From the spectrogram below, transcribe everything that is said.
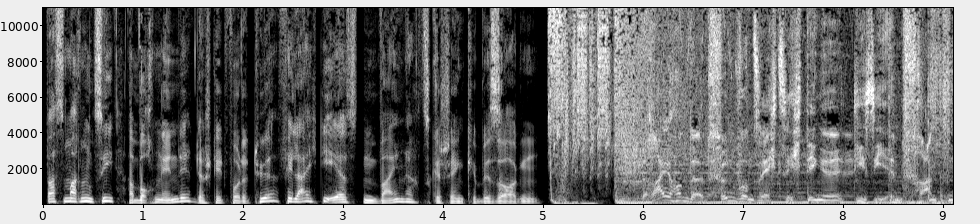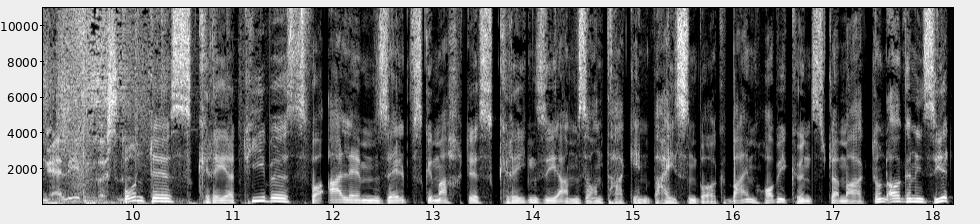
Was machen Sie am Wochenende? Da steht vor der Tür. Vielleicht die ersten Weihnachtsgeschenke besorgen. 365 Dinge, die Sie in Franken erleben müssen. Buntes, Kreatives, vor allem Selbstgemachtes kriegen Sie am Sonntag in Weißenburg beim Hobbykünstlermarkt und organisiert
